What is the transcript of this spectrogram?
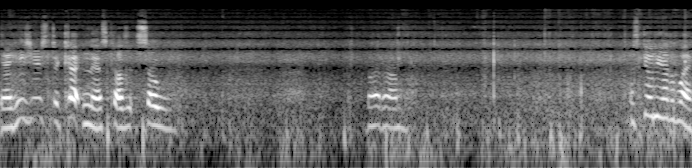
Yeah, he's used to cutting this because it's so. But, um. Let's go the other way.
